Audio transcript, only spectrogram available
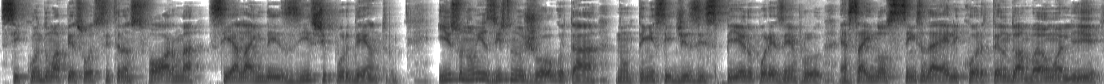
se quando uma pessoa se transforma, se ela ainda existe por dentro. Isso não existe no jogo, tá? Não tem esse desespero, por exemplo, essa inocência da Ellie cortando a mão ali,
